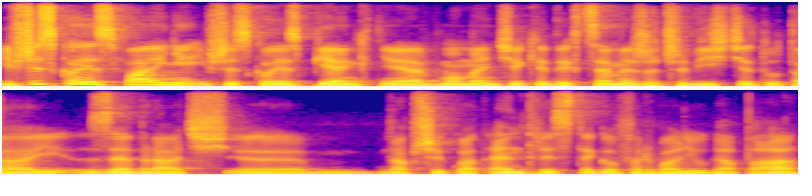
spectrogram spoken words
I wszystko jest fajnie i wszystko jest pięknie w momencie, kiedy chcemy rzeczywiście tutaj zebrać e, na przykład entry z tego fair value gapa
